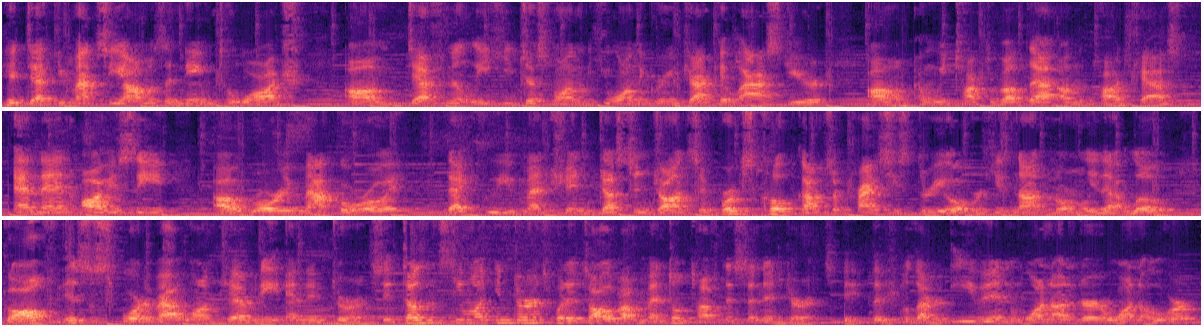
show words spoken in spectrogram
Hideki Matsuyama's a name to watch. Um, definitely, he just won. He won the green jacket last year, um, and we talked about that on the podcast. And then obviously uh, Rory McIlroy, that who you mentioned, Dustin Johnson, Brooks Koepka. I'm surprised he's three over. He's not normally that low. Golf is a sport about longevity and endurance. It doesn't seem like endurance, but it's all about mental toughness and endurance. The, the people that are even, one under, one over,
